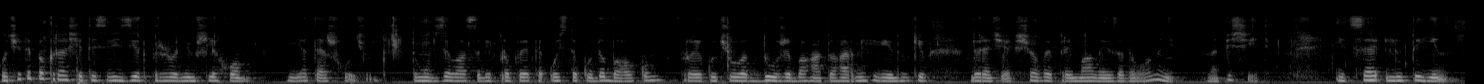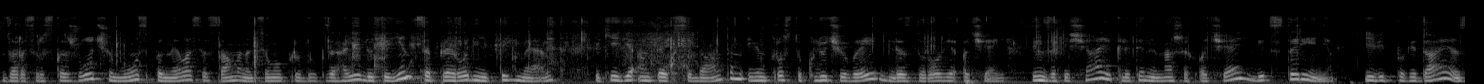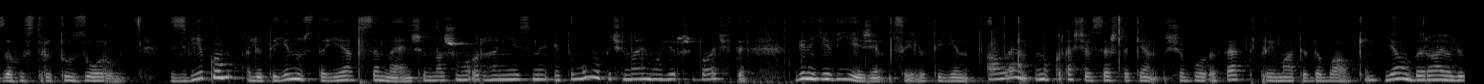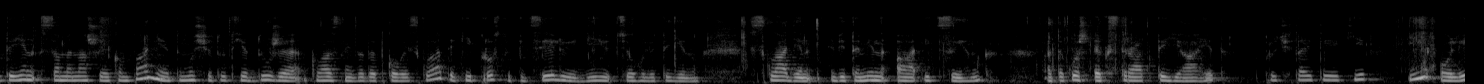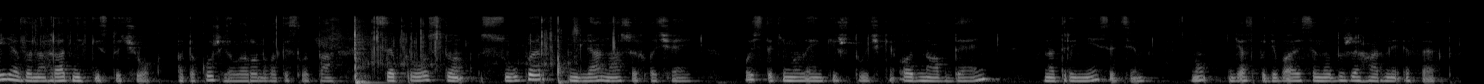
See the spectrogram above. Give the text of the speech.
Хочете покращити свій зір природнім шляхом? Я теж хочу. Тому взяла собі пропити ось таку добавку, про яку чула дуже багато гарних відгуків. До речі, якщо ви приймали і задоволені, напишіть. І це лютеїн. Зараз розкажу, чому спинилася саме на цьому продукті. Взагалі, лютеїн це природній пігмент, який є антиоксидантом, і він просто ключовий для здоров'я очей. Він захищає клітини наших очей від старіння і відповідає за гостроту зору. З віком лютеїну стає все менше в нашому організмі, і тому ми починаємо гірше бачити. Він є в їжі, цей лютеїн, але ну краще все ж таки, щоб був ефект приймати добавки. Я обираю лютеїн саме нашої компанії, тому що тут є дуже класний додатковий склад, який просто підсилює дію цього лютеїну. В складі вітамін А і цинк, а також екстракти ягід, прочитайте які, і олія виноградних кісточок, а також гіалуронова кислота. Це просто супер для наших очей. Ось такі маленькі штучки. Одна в день на три місяці. Ну, я сподіваюся на дуже гарний ефект.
